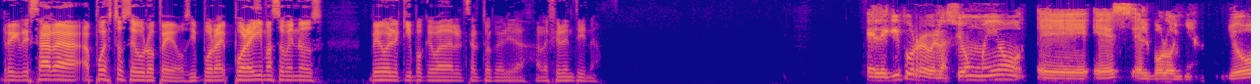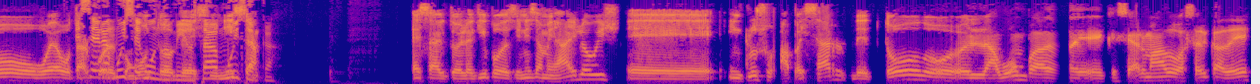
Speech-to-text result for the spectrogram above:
regresar a, a puestos europeos y por por ahí más o menos veo el equipo que va a dar el salto de calidad a la Fiorentina. El equipo revelación mío eh, es el Boloña. Yo voy a votar Ese por era el muy segundo mío, de estaba muy Sinisa. cerca. Exacto, el equipo de Sinisa Mihailovic, eh, incluso a pesar de todo la bomba eh, que se ha armado acerca de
